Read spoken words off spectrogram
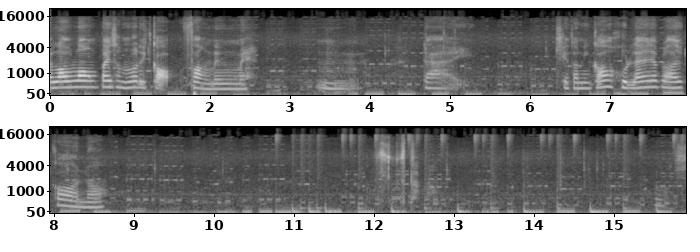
ดี๋ยวเราลองไปสำรวจอีกเกาะฝั่งหนึ่งไหมอืม ได้โอเคตอนนี้ก็ขุดแร่เรียบร้อยก่อนเนาะโอเค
